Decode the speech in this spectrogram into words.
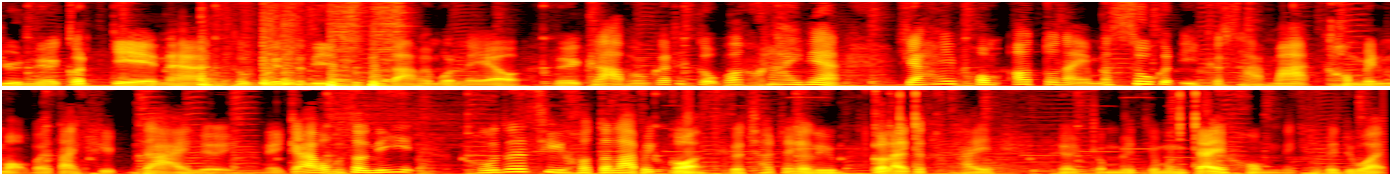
อยู่เหนือกฎเกณฑ์นะฮะทุกทฤษฎีถูกล้างไปหมดแล้วเลยครับผมก็ถ้าเกิดว่าใครเนี่ยอยากให้ผมเอาตัวไหนมาสู้กันอีกก็สามารถคอมเมนต์บอกไว้ใต้คลิปได้เลยนะครับผมตอนนี้ผมจะทีขอตลาไปก่อนถ้าเกิดชอบใจอย่าลืมกดไลค์กดติดตามเพื่อเป็นกำลังใจผมในคลิปไปด้วย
